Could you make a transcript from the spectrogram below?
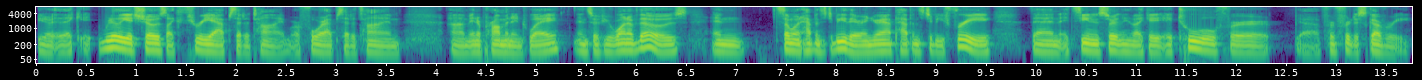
you know like it, really it shows like three apps at a time or four apps at a time um, in a prominent way and so if you're one of those and someone happens to be there and your app happens to be free then it seems certainly like a, a tool for uh, for for discovery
